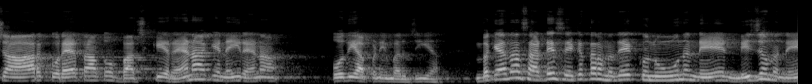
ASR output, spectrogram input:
ਚਾਰ ਕੁਰੈਤਾਂ ਤੋਂ ਬਚ ਕੇ ਰਹਿਣਾ ਕਿ ਨਹੀਂ ਰਹਿਣਾ, ਉਹਦੀ ਆਪਣੀ ਮਰਜ਼ੀ ਆ। ਬਕਾਇਦਾ ਸਾਡੇ ਸਿੱਖ ਧਰਮ ਦੇ ਕਾਨੂੰਨ ਨੇ, ਨਿਯਮ ਨੇ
